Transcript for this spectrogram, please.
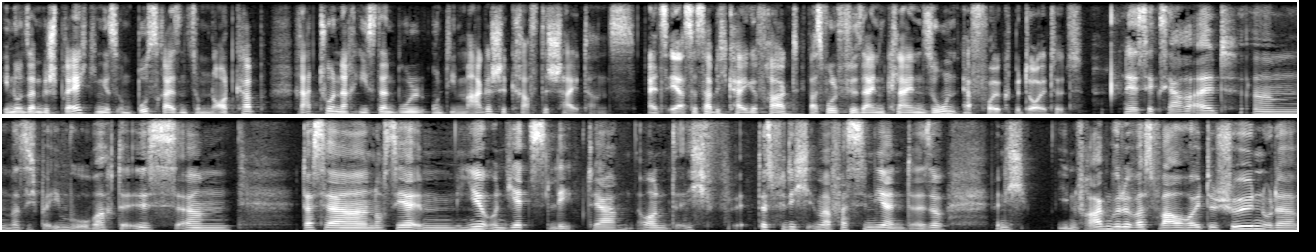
In unserem Gespräch ging es um Busreisen zum Nordkap, Radtouren nach Istanbul und die magische Kraft des Scheiterns. Als erstes habe ich Kai gefragt, was wohl für seinen kleinen Sohn Erfolg bedeutet. Er ist sechs Jahre alt. Ähm, was ich bei ihm beobachte, ist, ähm, dass er noch sehr im Hier und Jetzt lebt, ja. Und ich, das finde ich immer faszinierend. Also, wenn ich ihn fragen würde, was war heute schön oder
